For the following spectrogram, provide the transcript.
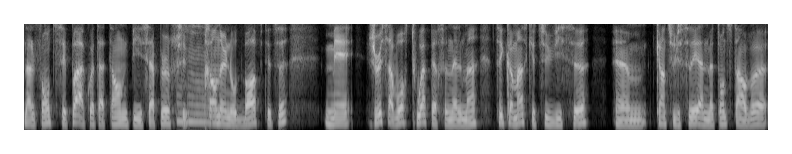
dans le fond, tu sais pas à quoi t'attendre, puis ça peut mm-hmm. prendre un autre bord, puis tout ça. Mais je veux savoir, toi, personnellement, tu sais, comment est-ce que tu vis ça? Euh, quand tu le sais, admettons, tu t'en vas,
